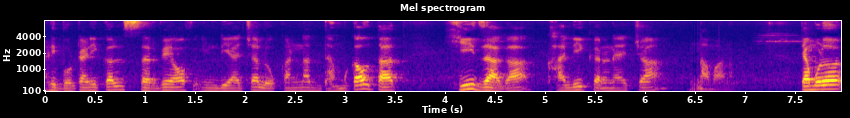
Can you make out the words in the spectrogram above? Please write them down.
आणि बोटॅनिकल सर्वे ऑफ इंडियाच्या लोकांना धमकावतात ही जागा खाली करण्याच्या नावानं. त्यामुळं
